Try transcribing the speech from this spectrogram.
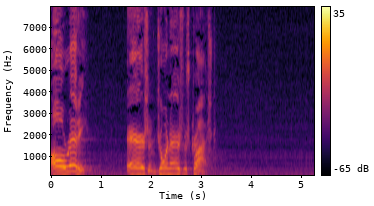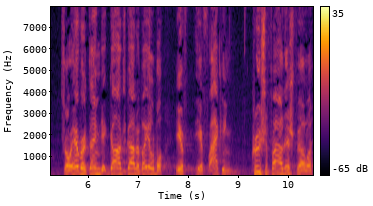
already. Heirs and joint heirs with Christ. So everything that God's got available, if if I can crucify this fella,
